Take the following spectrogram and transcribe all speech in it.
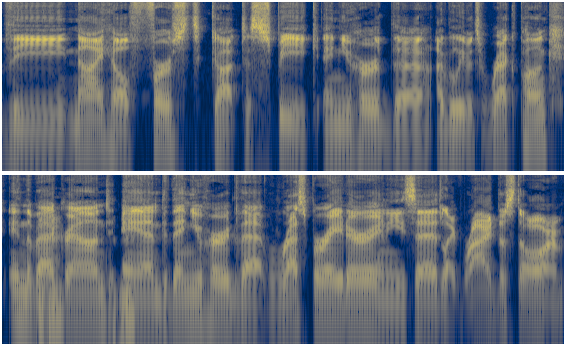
the Nihil first got to speak, and you heard the, I believe it's Wreck Punk in the Mhm. background, Mhm. and then you heard that respirator, and he said like "Ride the storm."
